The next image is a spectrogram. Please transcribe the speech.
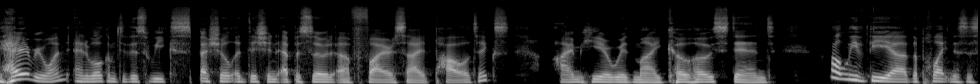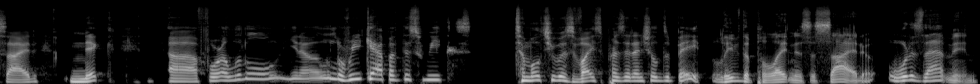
Hey, everyone, and welcome to this week's special edition episode of Fireside Politics. I'm here with my co-host, and I'll leave the uh, the politeness aside, Nick, uh, for a little, you know, a little recap of this week's tumultuous vice presidential debate. Leave the politeness aside. What does that mean?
